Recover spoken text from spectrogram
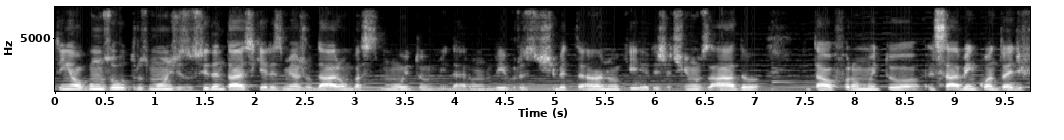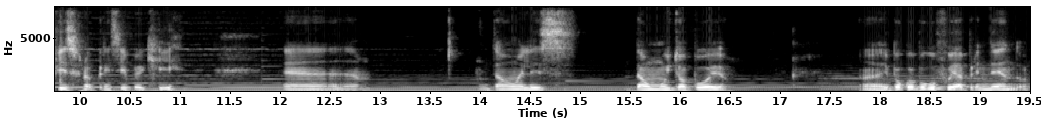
tem alguns outros monges ocidentais que eles me ajudaram muito, me deram livros de tibetano que eles já tinham usado e tal, foram muito, eles sabem quanto é difícil no princípio aqui. É, então eles dão muito apoio. Uh, e pouco a pouco fui aprendendo.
